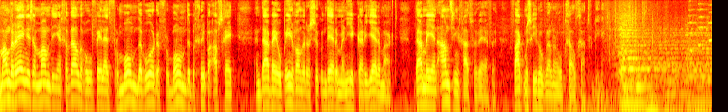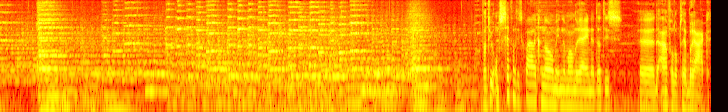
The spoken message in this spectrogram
Een mandarijn is een man die een geweldige hoeveelheid vermomde woorden... vermomde begrippen afscheidt... en daarbij op een of andere secundaire manier carrière maakt. Daarmee een aanzien gaat verwerven. Vaak misschien ook wel een hoop geld gaat verdienen. Wat u ontzettend is kwalijk genomen in de mandarijnen... dat is uh, de aanval op de Braak.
